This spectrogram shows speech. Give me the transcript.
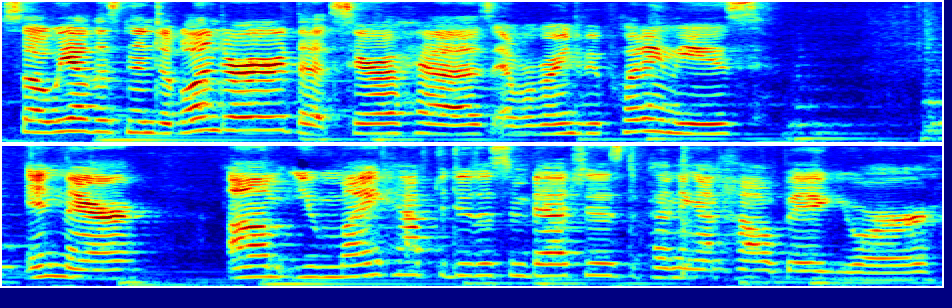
So we have this Ninja blender that Sarah has, and we're going to be putting these in there. Um, you might have to do this in batches, depending on how big your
